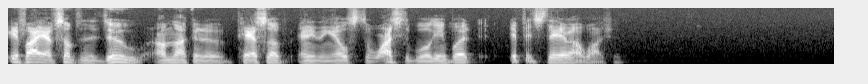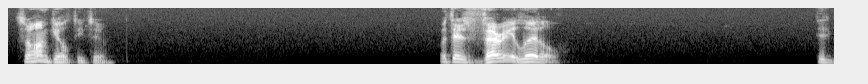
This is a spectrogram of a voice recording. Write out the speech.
if I have something to do, I'm not going to pass up anything else to watch the ball game. But if it's there, I'll watch it. So I'm guilty too. But there's very little to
